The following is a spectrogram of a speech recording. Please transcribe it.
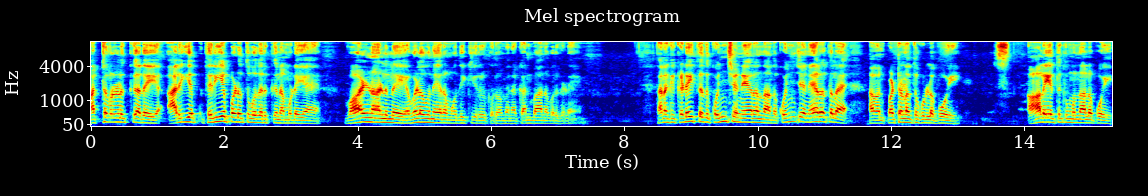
மற்றவர்களுக்கு அதை அறிய தெரியப்படுத்துவதற்கு நம்முடைய வாழ்நாளில் எவ்வளவு நேரம் ஒதுக்கி இருக்கிறோம் என கண்பானவர்களே. தனக்கு கிடைத்தது கொஞ்ச நேரம் தான் அந்த கொஞ்ச நேரத்தில் அவன் பட்டணத்துக்குள்ளே போய் ஆலயத்துக்கு முன்னால் போய்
